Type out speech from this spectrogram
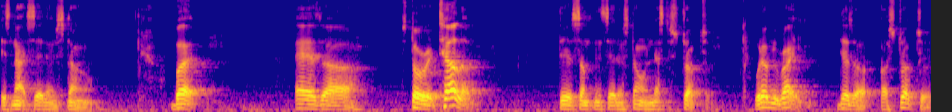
It's not set in stone. But as a storyteller, there's something set in stone. that's the structure. Whatever you write, there's a, a structure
